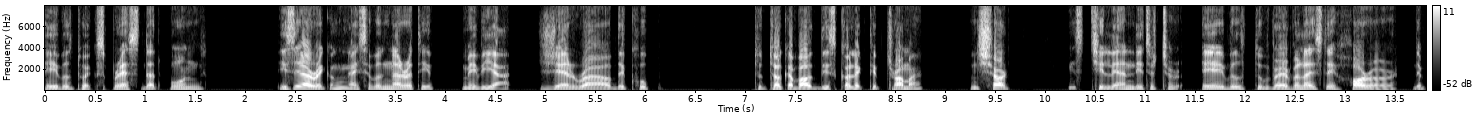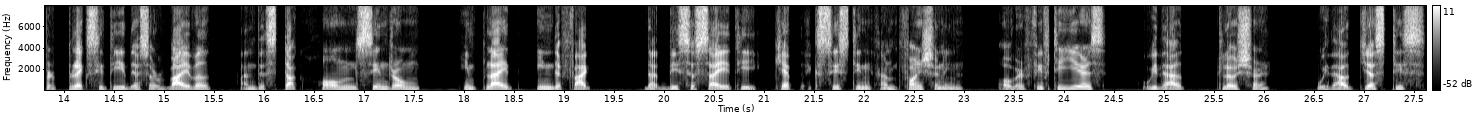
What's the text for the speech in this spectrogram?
able to express that wound? Is there a recognizable narrative, maybe a genre of the coup, to talk about this collective trauma? In short, is Chilean literature able to verbalize the horror, the perplexity, the survival, and the Stockholm syndrome implied in the fact that this society kept existing and functioning over 50 years without closure, without justice?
